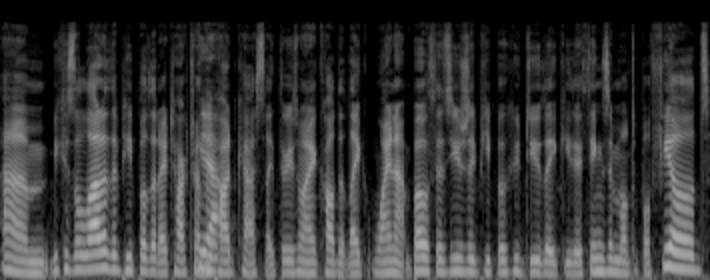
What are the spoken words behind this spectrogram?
um, because a lot of the people that I talked to on yeah. the podcast, like the reason why I called it like why not both is usually people who do like either things in multiple fields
